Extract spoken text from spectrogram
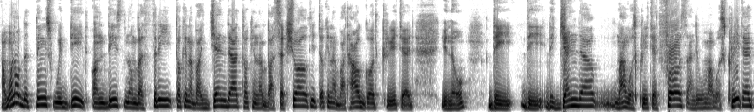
and one of the things we did on this number three, talking about gender, talking about sexuality, talking about how God created, you know, the the the gender man was created first and the woman was created.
